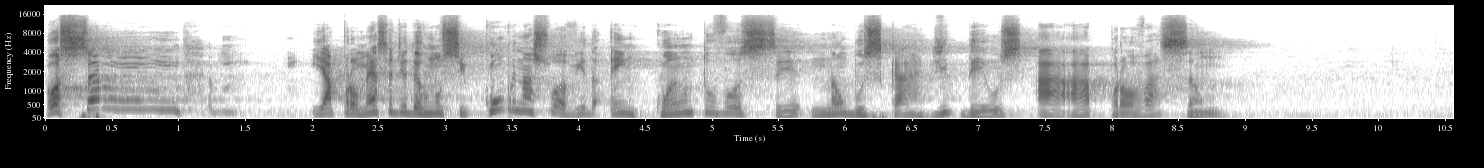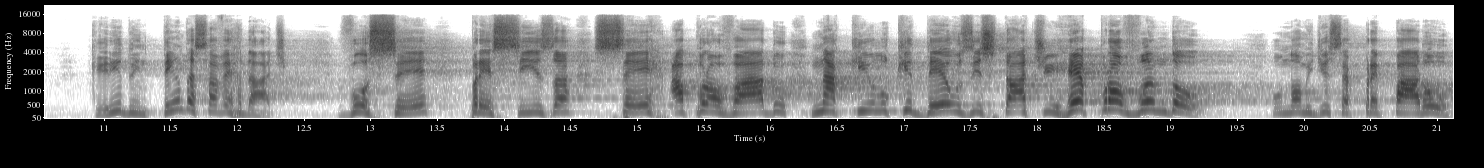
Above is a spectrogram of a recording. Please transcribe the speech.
Você. E a promessa de Deus não se cumpre na sua vida enquanto você não buscar de Deus a aprovação. Querido, entenda essa verdade você precisa ser aprovado naquilo que Deus está te reprovando. O nome disso é preparo.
